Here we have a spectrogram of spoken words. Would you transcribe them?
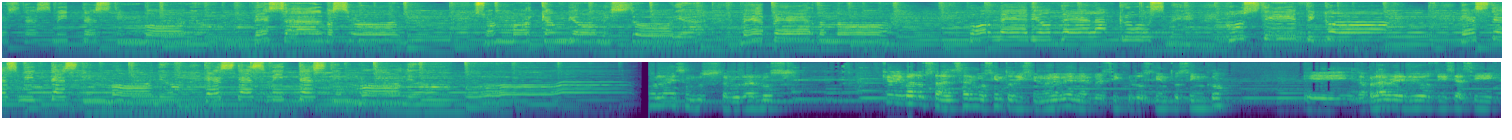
Este es mi testimonio de salvación. Su amor cambió mi historia, me perdonó. Por medio de la cruz me justificó. Este es mi testimonio, este es mi testimonio. Hola, es un gusto saludarlos. Quiero llevarlos al Salmo 119 en el versículo 105. Eh, la palabra de Dios dice así,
